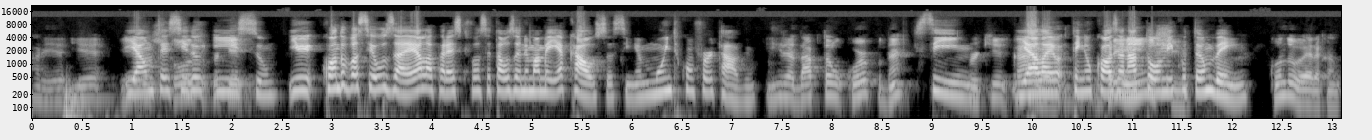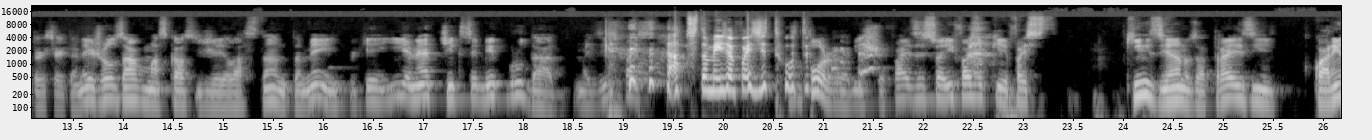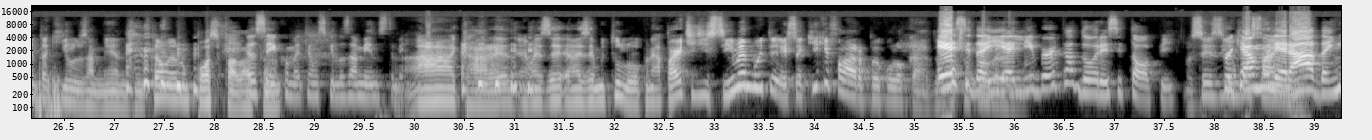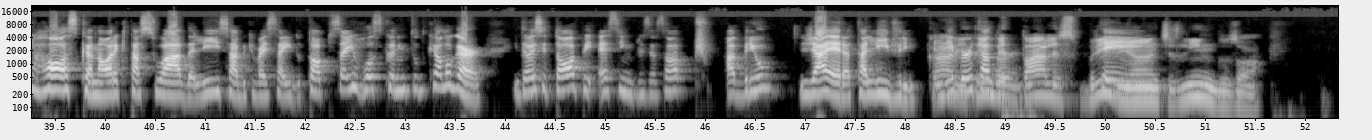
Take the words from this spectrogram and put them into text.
Cara, e é, e é, E é um gostoso tecido porque isso. E quando você usa ela, parece que você tá usando uma meia calça, assim, é muito confortável. Ele adapta o corpo, né? Sim. Porque, e cara, ela tem o cos preenche. anatômico também. Quando eu era cantor sertanejo, eu usava umas calças de elastano também, porque ia, né? Tinha que ser bem grudado. Mas isso faz. Atos também já fez de tudo. Porra, bicho, faz isso aí faz o quê? Faz 15 anos atrás e 40 quilos a menos. Então eu não posso falar. Eu sei tanto. como é ter uns quilos a menos também. Ai, cara, é- é- mas, é, mas é muito louco, né? A parte de cima é muito. Esse aqui que falaram pra eu colocar. Esse daí é libertador, esse top. Vocês Porque a mulherada enrosca na hora que tá suada ali, sabe que vai sair do top, sai enroscando em tudo que é lugar. Então esse top é simples, é só abriu, já era, tá livre. Cara, é e Tem libertador. detalhes brilhantes, lindos, ó.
